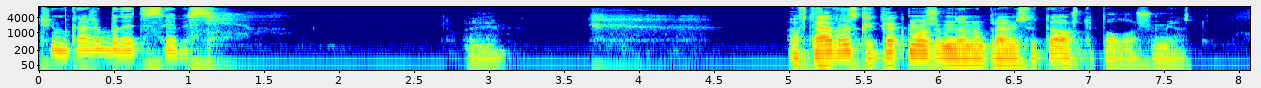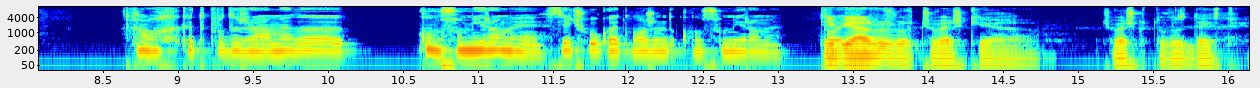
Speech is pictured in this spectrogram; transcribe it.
Ще им кажа, бъдете себе си. Добре. А в тази връзка, как можем да направим света още по-лошо място? Ох, като продължаваме да консумираме всичко, което можем да консумираме. Ти Той... вярваш в човешкия, човешкото въздействие?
